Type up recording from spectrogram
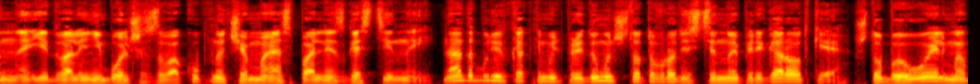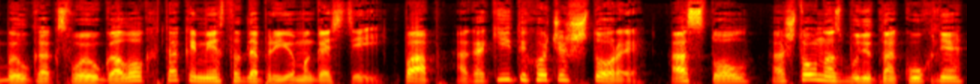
здоровенная, едва ли не больше совокупно, чем моя спальня с гостиной. Надо будет как-нибудь придумать что-то вроде стенной перегородки, чтобы у Эльмы был как свой уголок, так и место для приема гостей. «Пап, а какие ты хочешь шторы?» «А стол? А что у нас будет на кухне?»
